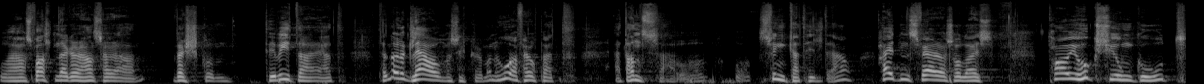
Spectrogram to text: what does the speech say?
Og jeg har spalt nægger hans her verskon til å vite at det er noe glede av musikk, men hun har fått at, at dansa og, og svinka til det. Heiden sverer så leis, ta vi hukse om god,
